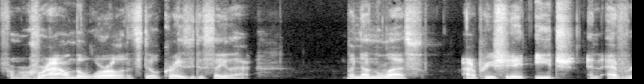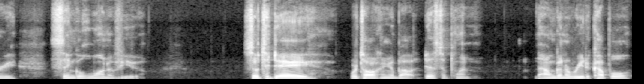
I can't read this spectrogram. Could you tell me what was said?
from around the world? It's still crazy to say that. But nonetheless, I appreciate each and every single one of you. So today, we're talking about discipline. Now, I'm going to read a couple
